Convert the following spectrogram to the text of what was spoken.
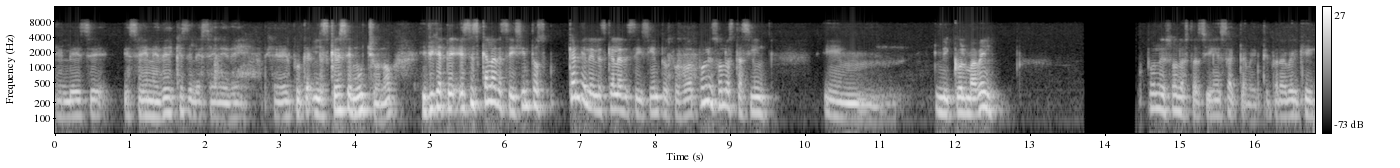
El S, SND, ¿qué es el SND? Porque les crece mucho, ¿no? Y fíjate, esta escala de 600, cámbiale la escala de 600, por favor, ponle solo hasta 100. Nicole Mabel. Ponle solo hasta 100 exactamente para ver qué,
